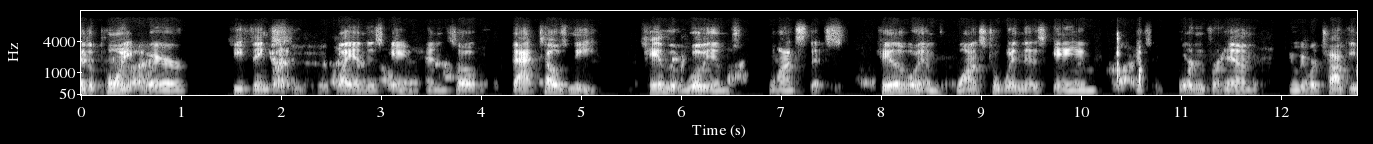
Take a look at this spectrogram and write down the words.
to the point where he thinks to play in this game. And so that tells me Caleb Williams wants this. Caleb Williams wants to win this game. It's important for him. You know, we were talking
